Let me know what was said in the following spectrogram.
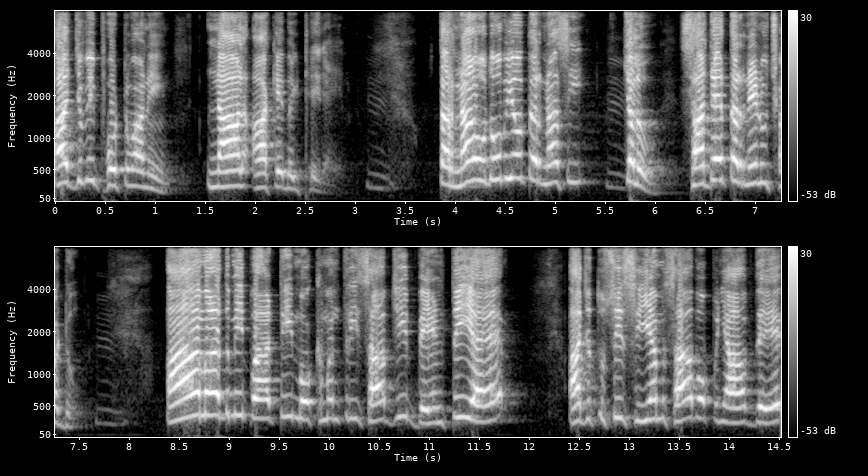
ਅੱਜ ਵੀ ਫੋਟੋਆਂ ਨੇ, ਨਾਲ ਆ ਕੇ ਬੈਠੇ ਰਹੇ। ਧਰਨਾ ਉਦੋਂ ਵੀ ਉਹ ਧਰਨਾ ਸੀ। ਚਲੋ ਸਾਡੇ ਧਰਨੇ ਨੂੰ ਛੱਡੋ। ਆਮ ਆਦਮੀ ਪਾਰਟੀ ਮੁੱਖ ਮੰਤਰੀ ਸਾਹਿਬ ਜੀ ਬੇਨਤੀ ਹੈ ਅੱਜ ਤੁਸੀਂ ਸੀਐਮ ਸਾਹਿਬ ਹੋ ਪੰਜਾਬ ਦੇ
